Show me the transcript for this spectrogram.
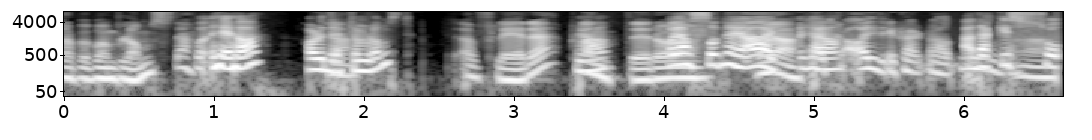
Drapet på en blomst, ja. på- Ja, har du drept Ja. en blomst? ja. Flere planter og Å ja, sånn, ja. Jeg har jeg ja. har aldri klart å ha den. Det er ikke så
